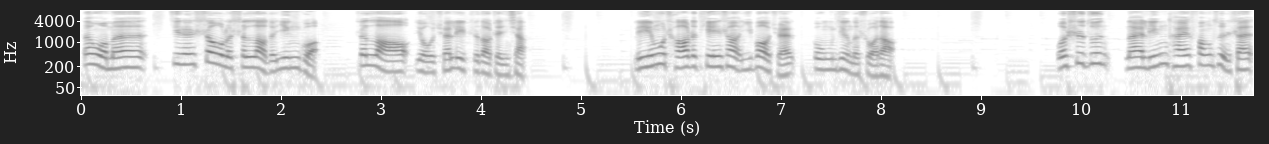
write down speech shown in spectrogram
但我们既然受了申老的因果，申老有权利知道真相。李牧朝着天上一抱拳，恭敬地说道：“我师尊乃灵台方寸山。”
